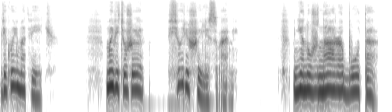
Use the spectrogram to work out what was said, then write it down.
Григорий Матвеевич, мы ведь уже все решили с вами. Мне нужна работа.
